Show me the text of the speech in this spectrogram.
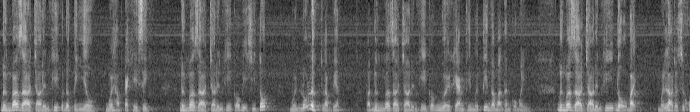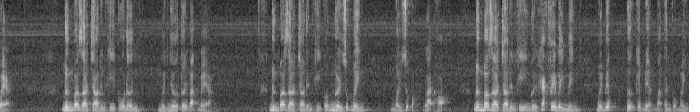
Đừng bao giờ chờ đến khi có được tình yêu mới học cách hy sinh. Đừng bao giờ chờ đến khi có vị trí tốt mới nỗ lực làm việc và đừng bao giờ chờ đến khi có người khen thì mới tin vào bản thân của mình. Đừng bao giờ chờ đến khi đổ bệnh mới lo cho sức khỏe. Đừng bao giờ chờ đến khi cô đơn mới nhớ tới bạn bè. Đừng bao giờ chờ đến khi có người giúp mình mới giúp lại họ. Đừng bao giờ chờ đến khi người khác phê bình mình mới biết tự kiểm điểm bản thân của mình.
